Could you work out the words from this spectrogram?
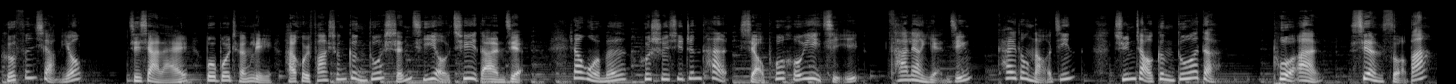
和分享哟。接下来，波波城里还会发生更多神奇有趣的案件，让我们和实习侦探小泼猴一起擦亮眼睛，开动脑筋，寻找更多的破案线索吧。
